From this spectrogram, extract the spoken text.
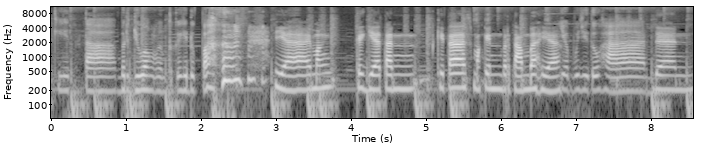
Kita berjuang untuk kehidupan. Ya emang kegiatan kita semakin bertambah ya ya puji Tuhan. dan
